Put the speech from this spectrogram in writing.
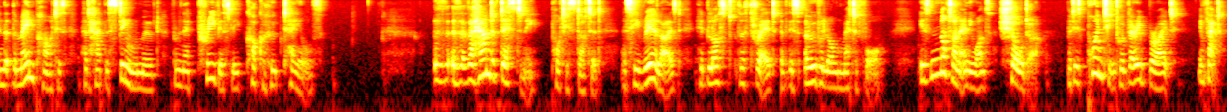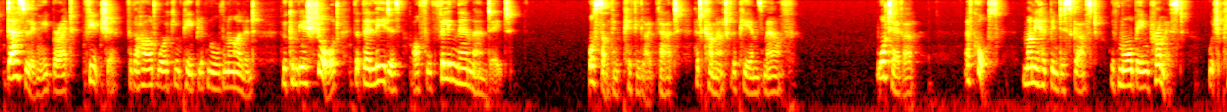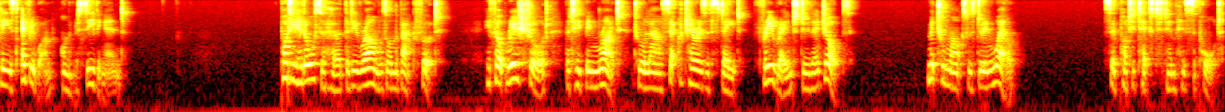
in that the main parties had had the sting removed from their previously cock-a-hoop tails. The, the, the hand of destiny, Potty stuttered, as he realised he'd lost the thread of this overlong metaphor, is not on anyone's shoulder, but is pointing to a very bright, in fact dazzlingly bright, future for the hard-working people of Northern Ireland, who can be assured that their leaders are fulfilling their mandate. Or something pithy like that, had come out of the PM's mouth. Whatever. Of course, money had been discussed, with more being promised, which pleased everyone on the receiving end. Potty had also heard that Iran was on the back foot. He felt reassured that he'd been right to allow secretaries of state free rein to do their jobs. Mitchell Marks was doing well, so Potty texted him his support.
